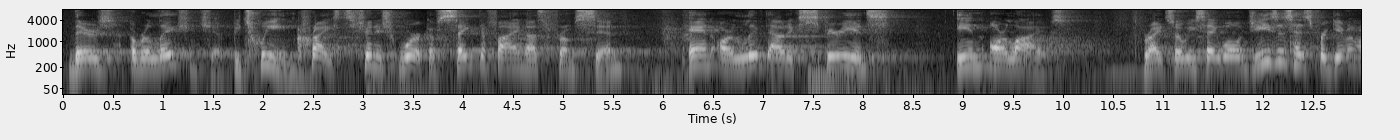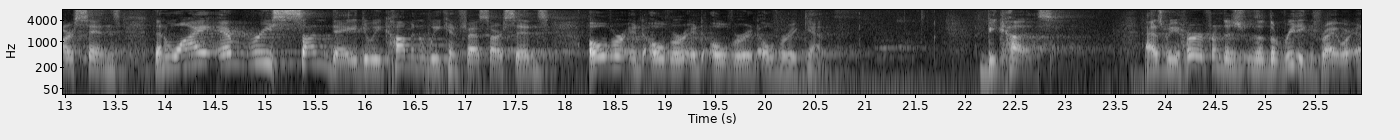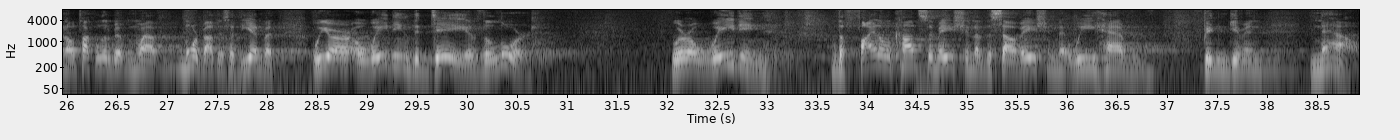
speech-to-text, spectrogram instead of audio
there's a relationship between Christ's finished work of sanctifying us from sin and our lived out experience in our lives. Right? So we say, well, if Jesus has forgiven our sins, then why every Sunday do we come and we confess our sins over and over and over and over again? Because as we heard from the, the, the readings, right, and I'll talk a little bit more about this at the end, but we are awaiting the day of the Lord. We're awaiting the final consummation of the salvation that we have been given now.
